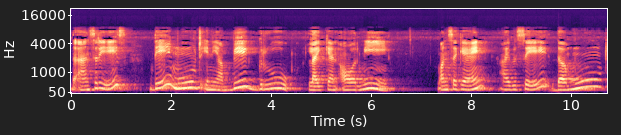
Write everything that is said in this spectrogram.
The answer is they moved in a big group like an army. Once again, I will say the moved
